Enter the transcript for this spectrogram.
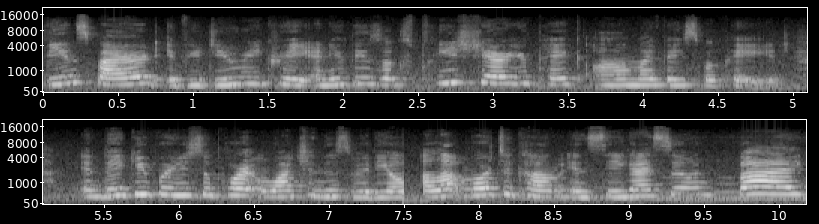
Be inspired. If you do recreate any of these looks, please share your pic on my Facebook page. And thank you for your support and watching this video. A lot more to come and see you guys soon. Bye!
